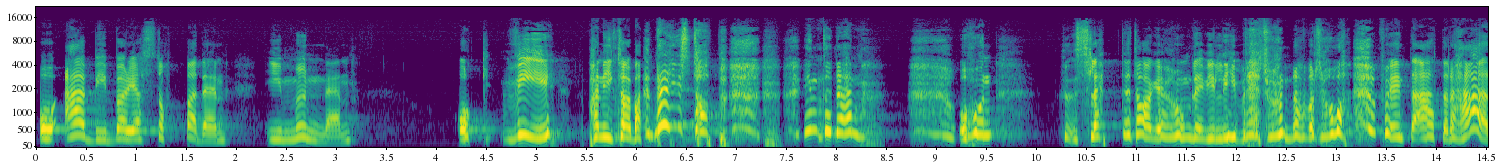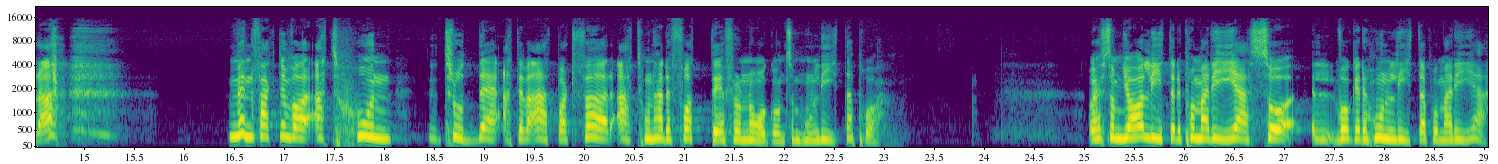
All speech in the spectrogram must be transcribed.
Och Abby börjar stoppa den i munnen. Och vi paniktar bara, nej stopp, inte den. Och hon släppte taget, hon blev ju livrädd, hon vadå, får jag inte äta det här? Men faktum var att hon trodde att det var ätbart för att hon hade fått det från någon som hon litar på. Och eftersom jag litade på Maria så vågade hon lita på Maria.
